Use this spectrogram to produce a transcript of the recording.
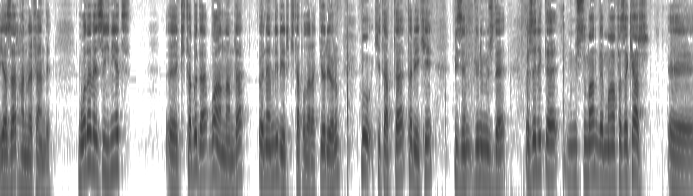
yazar hanımefendi. Moda ve Zihniyet e, kitabı da bu anlamda önemli bir kitap olarak görüyorum. Bu kitapta tabii ki bizim günümüzde özellikle Müslüman ve muhafazakar e,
